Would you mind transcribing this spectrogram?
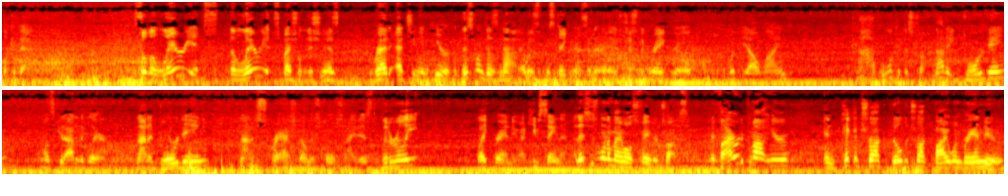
Look at that. So the Lariats, the Lariat Special Edition has red etching in here, but this one does not. I was mistaken I said that earlier. It's just the gray grill with the outline. Look at this truck. Not a door ding. Let's get out of the glare. Not a door ding, not a scratch down this whole side. It's literally like brand new. I keep saying that. This is one of my most favorite trucks. If I were to come out here and pick a truck, build a truck, buy one brand new,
